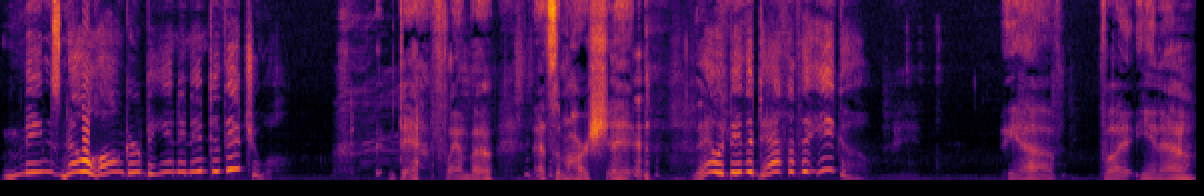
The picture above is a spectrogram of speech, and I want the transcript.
means no longer being an individual. Damn, Flambo, that's some harsh shit. That would be the death of the ego. Yeah, but you know,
